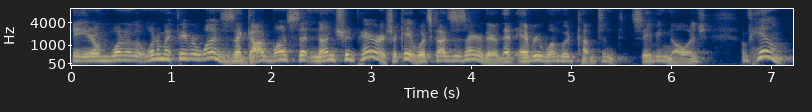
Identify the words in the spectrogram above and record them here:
you know, one of the, one of my favorite ones is that God wants that none should perish. Okay, what's God's desire there? That everyone would come to saving knowledge of Him.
